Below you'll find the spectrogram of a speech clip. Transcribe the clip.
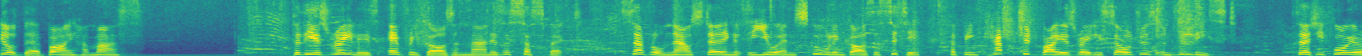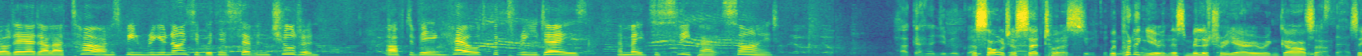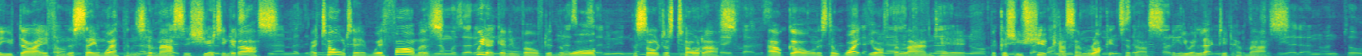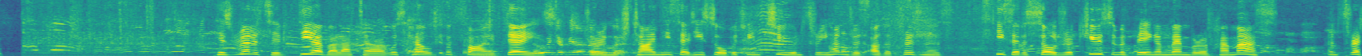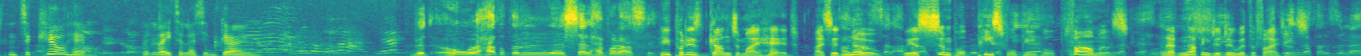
killed there by Hamas. For the Israelis, every Gazan man is a suspect. Several now staying at the UN school in Gaza City have been captured by Israeli soldiers and released. 34-year-old Ayad al-Attar has been reunited with his seven children after being held for three days and made to sleep outside. The soldiers said to us, We're putting you in this military area in Gaza, so you die from the same weapons Hamas is shooting at us. I told him, We're farmers. We don't get involved in the war. The soldiers told us, Our goal is to wipe you off the land here because you shoot Qassam rockets at us and you elected Hamas. His relative Diab al-Attar was held for five days, during which time he said he saw between two and three hundred other prisoners. He said a soldier accused him of being a member of Hamas and threatened to kill him, but later let him go. He put his gun to my head. I said, no, we are simple, peaceful people, farmers, and have nothing to do with the fighters.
